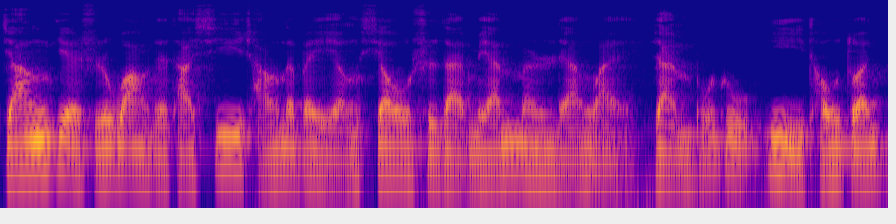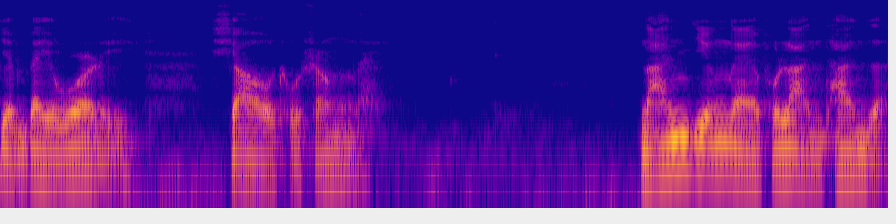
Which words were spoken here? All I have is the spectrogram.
蒋介石望着他细长的背影消失在棉门帘外，忍不住一头钻进被窝里，笑出声来。南京那副烂摊子，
